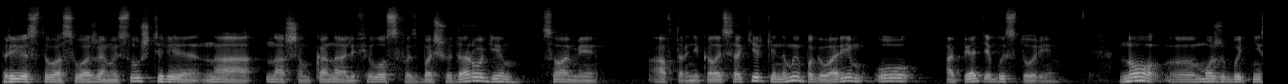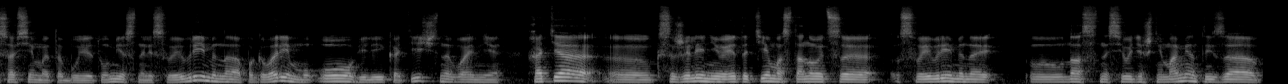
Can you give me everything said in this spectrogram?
Приветствую вас, уважаемые слушатели, на нашем канале «Философы с большой дороги». С вами автор Николай Сакиркин, и мы поговорим о, опять об истории. Но, э, может быть, не совсем это будет уместно или своевременно, а поговорим о Великой Отечественной войне. Хотя, э, к сожалению, эта тема становится своевременной у нас на сегодняшний момент из-за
